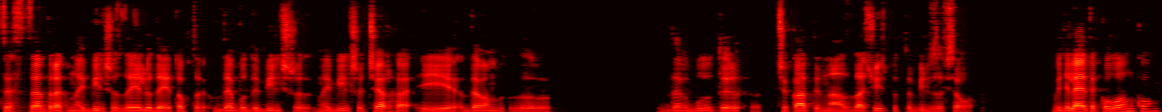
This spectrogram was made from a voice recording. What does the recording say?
тест-центрах найбільше здає людей, тобто, де буде більше, найбільша черга і де вам е, де ви будете чекати на здачу іспиту більш за всього. Виділяєте колонку,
